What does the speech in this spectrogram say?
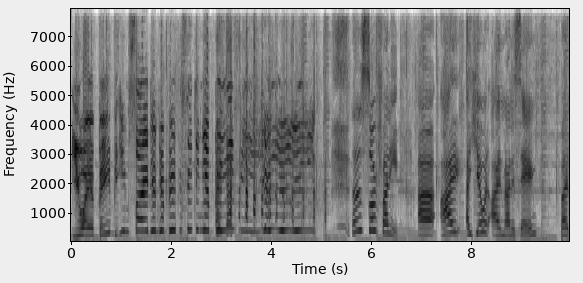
you are a baby inside and you're babysitting a baby. That is so funny. Uh, I I hear what Iron Man is saying, but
